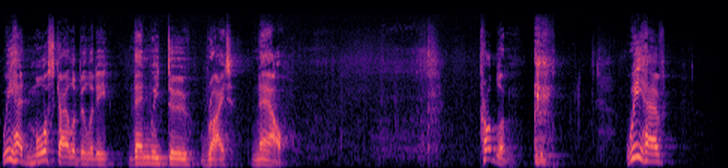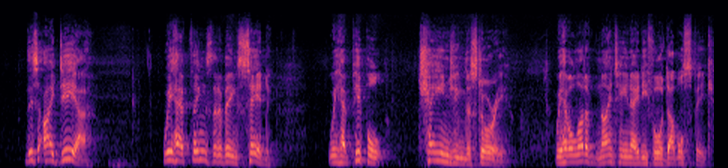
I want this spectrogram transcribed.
we had more scalability than we do right now. Problem we have this idea, we have things that are being said, we have people changing the story. We have a lot of 1984 doublespeak.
